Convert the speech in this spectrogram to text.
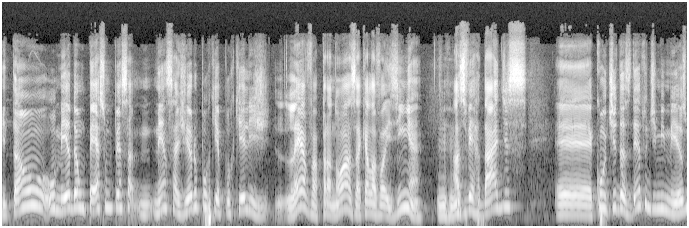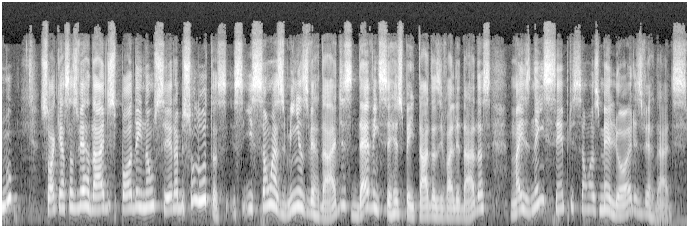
Então, o medo é um péssimo mensageiro, por quê? Porque ele leva para nós aquela vozinha, uhum. as verdades é, contidas dentro de mim mesmo, só que essas verdades podem não ser absolutas. E são as minhas verdades, devem ser respeitadas e validadas, mas nem sempre são as melhores verdades.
